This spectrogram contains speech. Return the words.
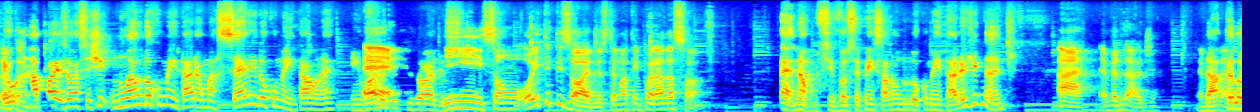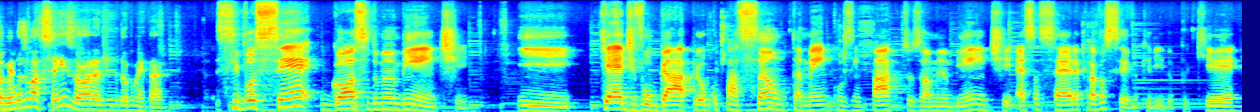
Eu, rapaz, eu assisti. Não é um documentário, é uma série documental, né? Em vários é, episódios. E são oito episódios, tem uma temporada só. É, não, se você pensar num documentário, é gigante. Ah, é verdade. É Dá verdade. pelo menos umas seis horas de documentário. Se você gosta do meio ambiente e quer divulgar preocupação também com os impactos ao meio ambiente, essa série é para você, meu querido, porque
